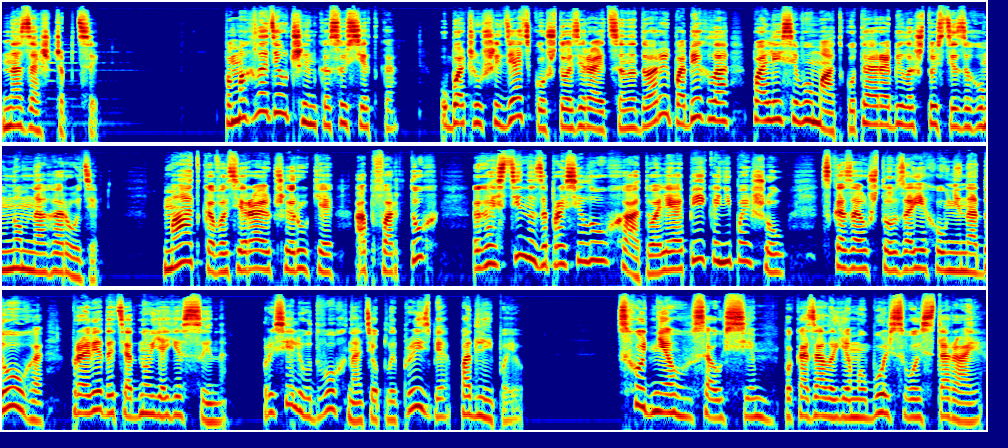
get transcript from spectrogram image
на зашчапцы. Памагла дзяўчынка суседка. Убачыўшы дзядзьку, што азіраецца на двары, пабегла па алесеву матку, тая рабіла штосьці за гумном на агародзе. Матка, васіраючы руки аб фартух, гасціна запрасіла ў хату, але апейка не пайшоў, сказаў, што заехаў ненадоўга праведаць адно яе сына. Прыселі ўдвох на цёплай прызьбе пад ліпаю. Схуднеў са ўсім, показала яму боль свой старая.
